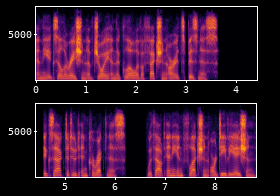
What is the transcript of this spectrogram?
and the exhilaration of joy and the glow of affection are its business. Exactitude and correctness, without any inflection or deviation,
